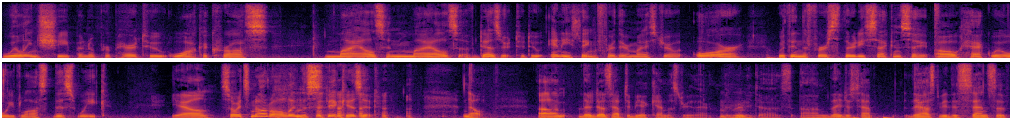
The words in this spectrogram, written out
willing sheep and are prepared to walk across miles and miles of desert to do anything for their maestro, or within the first 30 seconds say, oh, heck, well, we've lost this week. Yeah. So it's not all in the stick, is it? no. Um, there does have to be a chemistry there. It mm-hmm. really does. Um, they just have, there has to be this sense of,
